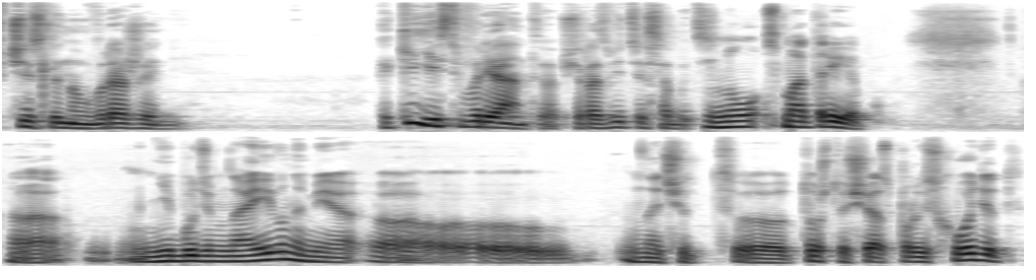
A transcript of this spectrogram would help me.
в численном выражении. Какие есть варианты вообще развития событий? Ну, смотри, э, не будем наивными. Э, значит, э, то, что сейчас происходит,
